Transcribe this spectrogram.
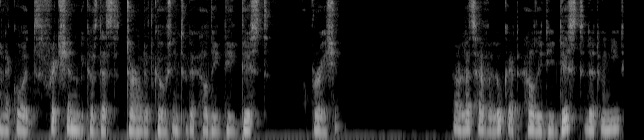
And I call it friction because that's the term that goes into the LDD dist operation. Now let's have a look at LDD dist that we need.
